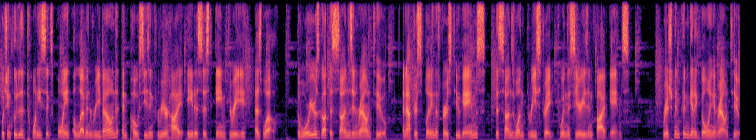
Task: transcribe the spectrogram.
which included a 26 point, 11 rebound, and postseason career high 8 assist game 3 as well. The Warriors got the Suns in round 2, and after splitting the first two games, the Suns won 3 straight to win the series in 5 games. Richmond couldn't get it going in round two,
